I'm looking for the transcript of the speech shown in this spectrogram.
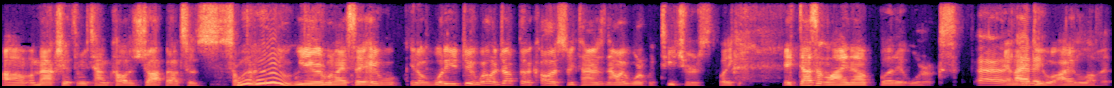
um, I'm actually a three-time college dropout, so it's sometimes weird when I say, "Hey, you know, what do you do?" Well, I dropped out of college three times. Now I work with teachers. Like, it doesn't line up, but it works, uh, and I do. It, I love it.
